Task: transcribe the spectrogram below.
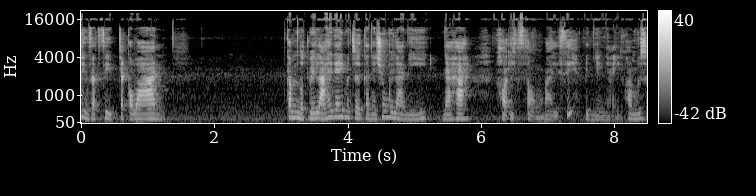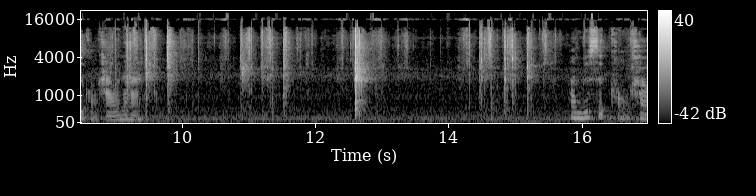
สิ่งศักดิ์สิทธิ์จักรวาลกำหนดเวลาให้ได้มาเจอกันในช่วงเวลานี้นะคะ ขออีกสองใบสิเป็นยังไงความรู้สึกของเขานะคะความรู้สึกของเขา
